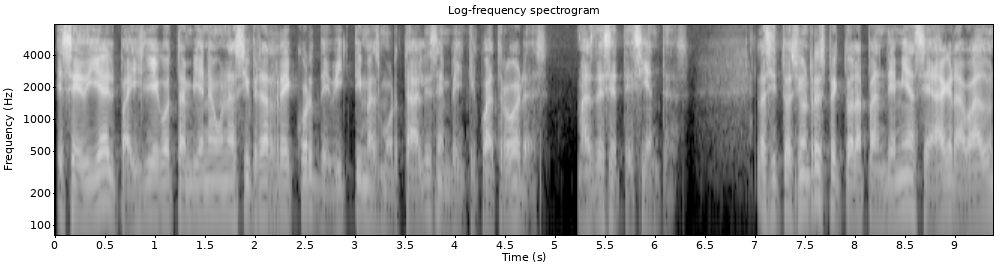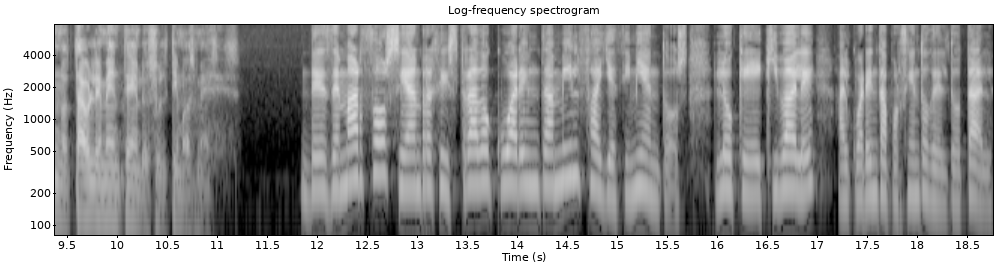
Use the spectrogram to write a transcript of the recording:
Ese día el país llegó también a una cifra récord de víctimas mortales en 24 horas, más de 700. La situación respecto a la pandemia se ha agravado notablemente en los últimos meses. Desde marzo se han registrado 40.000 fallecimientos, lo que equivale al 40% del total.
